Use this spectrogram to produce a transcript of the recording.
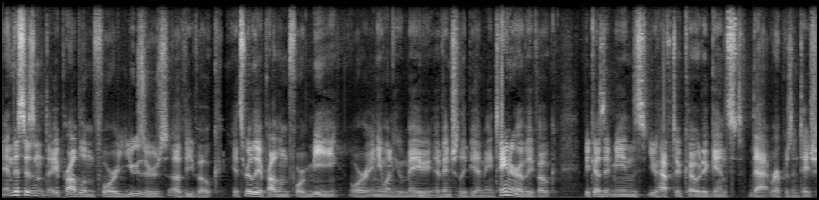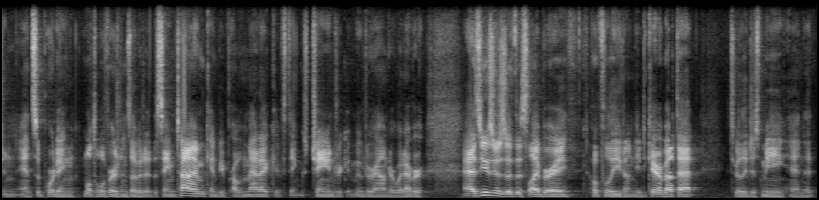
And this isn't a problem for users of Evoke. It's really a problem for me or anyone who may eventually be a maintainer of Evoke because it means you have to code against that representation and supporting multiple versions of it at the same time can be problematic if things change or get moved around or whatever. As users of this library, hopefully you don't need to care about that. It's really just me and it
